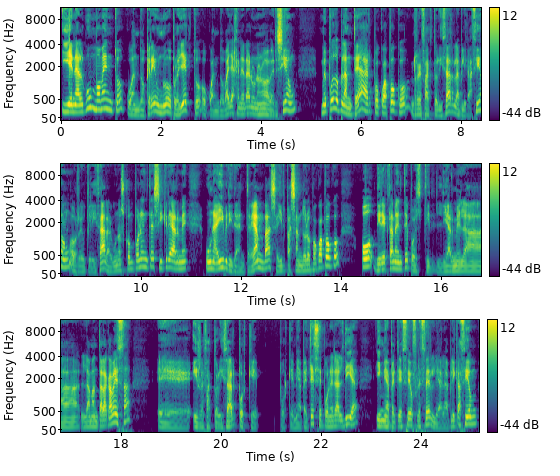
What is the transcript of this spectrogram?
Y en algún momento, cuando cree un nuevo proyecto o cuando vaya a generar una nueva versión, me puedo plantear poco a poco refactorizar la aplicación o reutilizar algunos componentes y crearme una híbrida entre ambas e ir pasándolo poco a poco o directamente pues liarme la, manta a la cabeza eh, y refactorizar porque, porque me apetece poner al día y me apetece ofrecerle a la aplicación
